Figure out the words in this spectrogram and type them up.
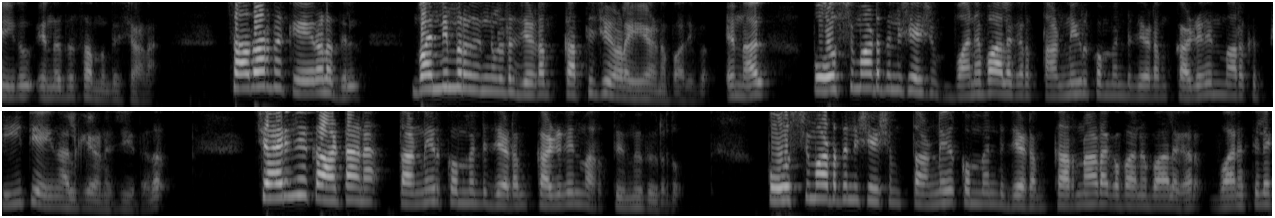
ചെയ്തു എന്നത് സംബന്ധിച്ചാണ്. സാധാരണ കേരളത്തിൽ വന്യമൃഗങ്ങളുടെ ജഡം കത്തിച്ചു കളയുകയാണ് പതിവ്. എന്നാൽ പോസ്റ്റ്മോർട്ടത്തിന് ശേഷം വനപാലകർ തണ്ണീർ കൊമ്പന്റെ ജഡം കഴുകന്മാർക്ക് തീറ്റയായി നൽകുകയാണ് ചെയ്തത്. ചരിഞ്ഞ കാട്ടാന തണ്ണീർ കൊമ്പന്റെ ജഡം കഴുകന്മാർ തിന്നു തീർന്നു. പോസ്റ്റ്മോർട്ടത്തിന് ശേഷം തണ്ണീർ കൊമ്പന്റെ ജഡം കർണാടക വനപാലകർ വനത്തിലെ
